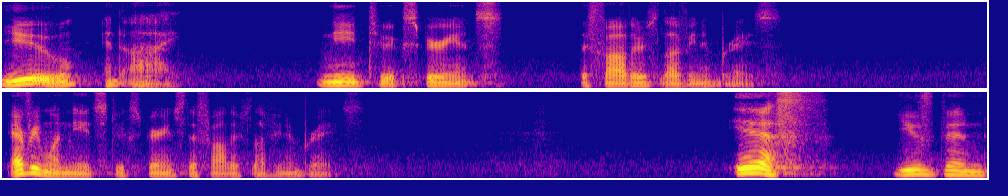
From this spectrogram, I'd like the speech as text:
You and I need to experience the Father's loving embrace. Everyone needs to experience the Father's loving embrace. If You've been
